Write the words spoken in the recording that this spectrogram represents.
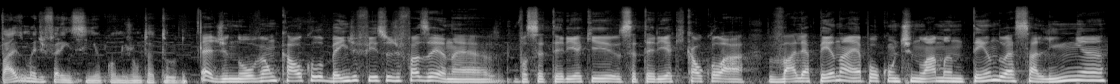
faz uma diferencinha quando junta tudo. É, de novo é um cálculo bem difícil de fazer, né? Você teria que você teria que calcular, vale a pena a Apple continuar mantendo essa linha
